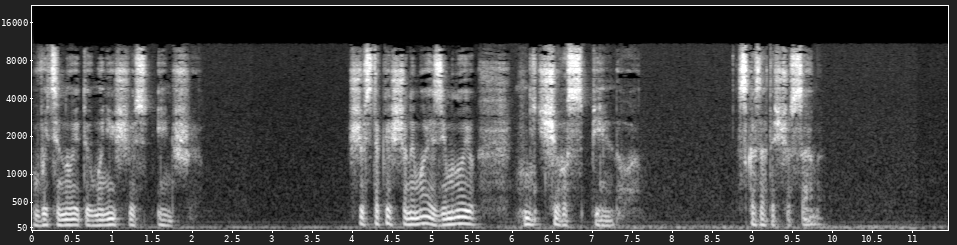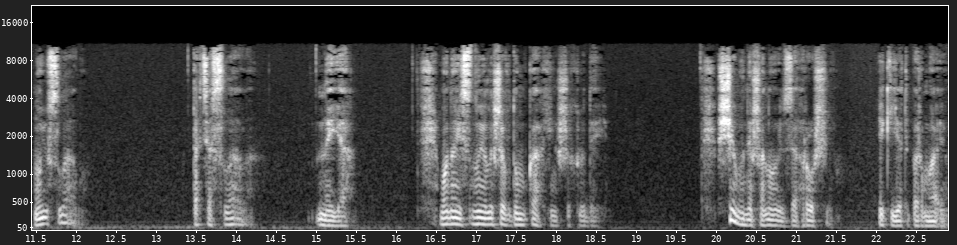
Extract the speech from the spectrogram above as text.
Ви цінуєте в мені щось інше, щось таке, що не має зі мною нічого спільного. Сказати, що саме мою славу. Та ця слава не я. Вона існує лише в думках інших людей. Ще мене шанують за гроші, які я тепер маю.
